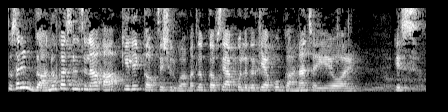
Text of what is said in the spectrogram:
तो सर, इन गानों का सिलसिला आपके लिए कब से शुरू हुआ? मतलब कब से आपको लगा कि आपको गाना चाहिए और इस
